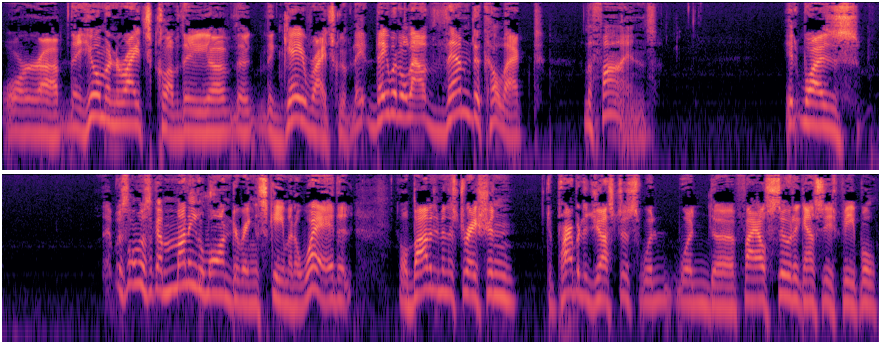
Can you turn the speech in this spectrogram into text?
or uh, the Human Rights Club, the, uh, the, the gay rights group. They, they would allow them to collect the fines. It was it was almost like a money laundering scheme in a way that the Obama administration, Department of Justice would would uh, file suit against these people,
